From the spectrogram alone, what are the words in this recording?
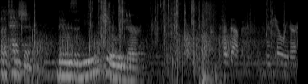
Attention. There is a new kill leader. Heads up. New kill leader.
